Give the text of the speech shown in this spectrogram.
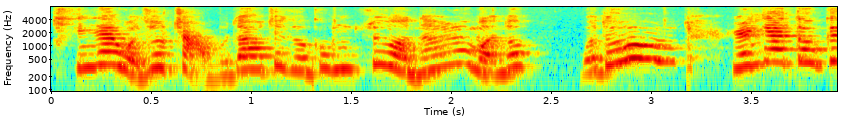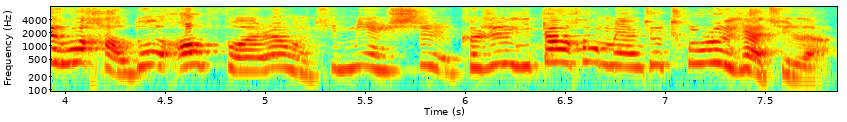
现在我就找不到这个工作，他说我都我都人家都给我好多 offer 让我去面试，可是一到后面就秃噜下去了。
